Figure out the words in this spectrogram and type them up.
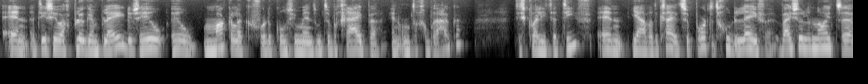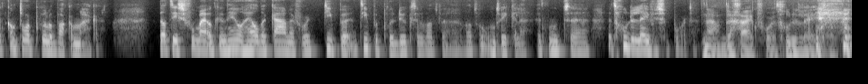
En het is heel erg plug and play. Dus heel, heel makkelijk voor de consument om te begrijpen en om te gebruiken. Het is kwalitatief. En ja, wat ik zei, het support het goede leven. Wij zullen nooit uh, kantoorprullenbakken maken dat is voor mij ook een heel helder kader voor het type, type producten wat we, wat we ontwikkelen. Het moet uh, het goede leven supporten. Nou, daar ga ik voor, het goede leven.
